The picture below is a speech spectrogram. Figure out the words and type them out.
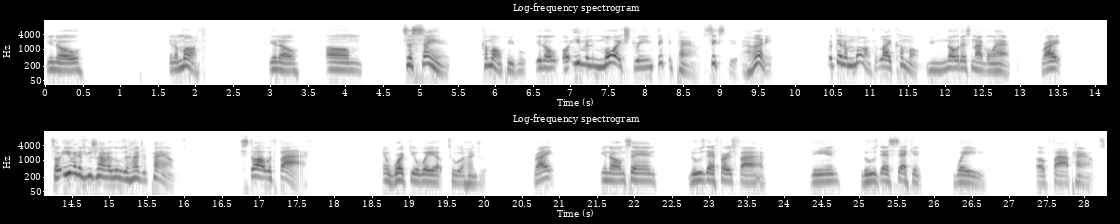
you know, in a month, you know. Um, just saying, come on, people, you know, or even more extreme, 50 pounds, 60, 100 within a month. Like, come on, you know that's not going to happen, right? So even if you're trying to lose 100 pounds, start with five and work your way up to 100, right? You know what I'm saying? Lose that first five, then lose that second wave of five pounds.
